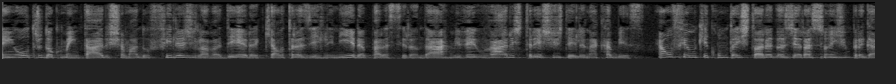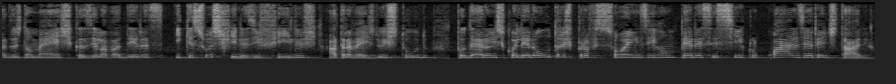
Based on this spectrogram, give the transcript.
Tem outro documentário chamado Filhas de Lavadeira, que ao trazer Lenira para Cirandar, me veio vários trechos dele na cabeça. É um filme que conta a história das gerações de empregadas domésticas e lavadeiras e que suas filhas e filhos, através do estudo, puderam escolher outras profissões e romper esse ciclo quase hereditário.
